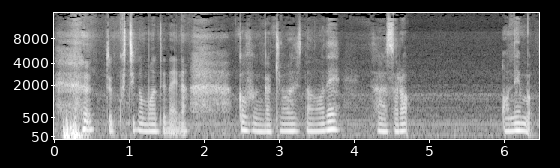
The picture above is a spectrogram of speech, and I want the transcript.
ちょっと口が回ってないな。5分が来ましたのでそろそろお眠。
